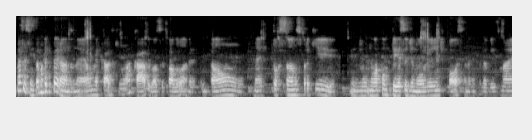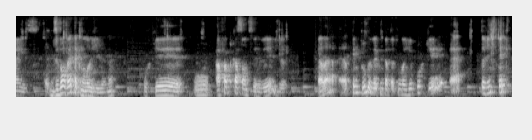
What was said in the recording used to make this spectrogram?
Mas assim, estamos recuperando, né? É um mercado que não acaba, igual você falou, né? Então, né, torçamos para que não aconteça de novo e a gente possa, né, cada vez mais desenvolver tecnologia, né? Porque o, a fabricação de cerveja, ela, ela tem tudo a ver com a tecnologia, porque é, a gente tem que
